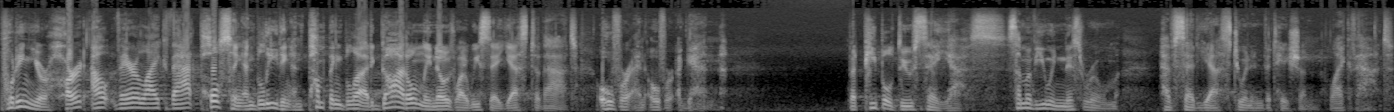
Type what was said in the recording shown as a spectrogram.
Putting your heart out there like that, pulsing and bleeding and pumping blood, God only knows why we say yes to that over and over again. But people do say yes. Some of you in this room have said yes to an invitation like that.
